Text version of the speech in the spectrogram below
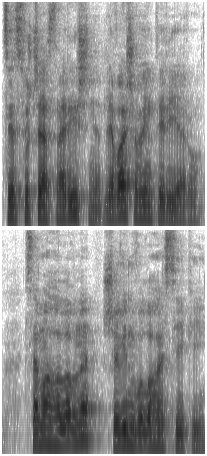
Це сучасне рішення для вашого інтер'єру. Саме головне, що він вологостійкий.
